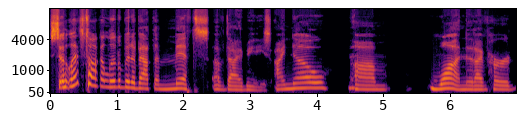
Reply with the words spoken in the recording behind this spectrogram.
So let's talk a little bit about the myths of diabetes. I know um one that i've heard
